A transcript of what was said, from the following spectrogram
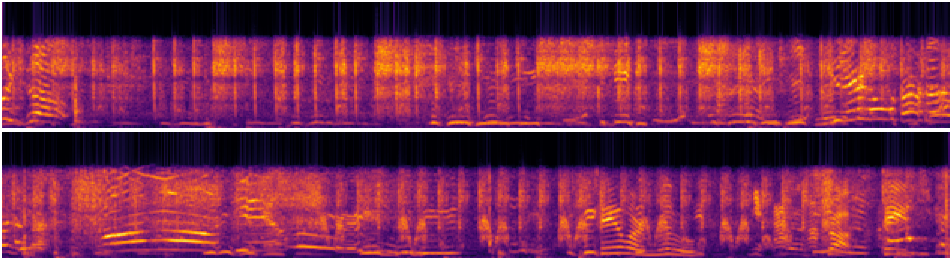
we go. Taylor, move. Stop, Paige.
